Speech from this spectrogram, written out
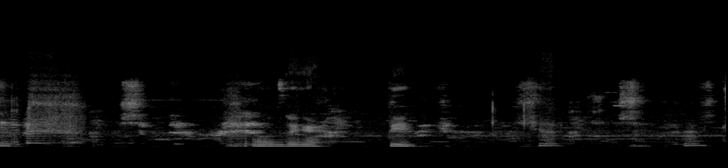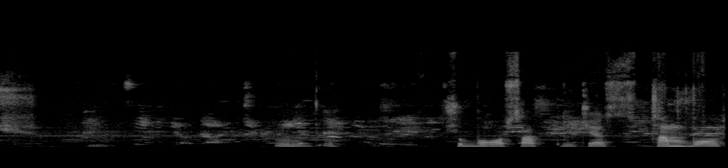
Üç. Şimdi gel. 1 2 3 Şimdi şu boss atlayacağız. Tam boss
